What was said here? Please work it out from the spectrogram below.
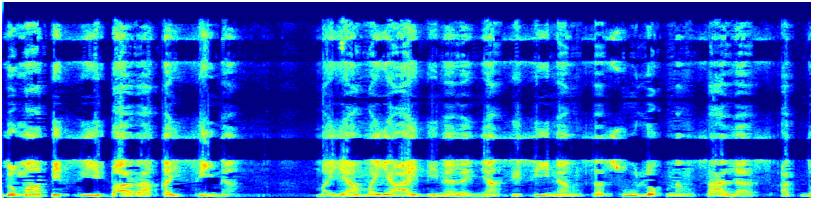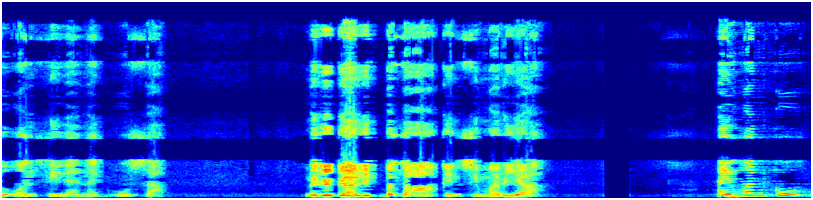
Lumapit si Ibarra kay Sinang. Maya-maya ay dinala niya si Sinang sa sulok ng salas at doon sila nag-usap. Nagagalit ba sa akin si Maria? Aywan ko.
